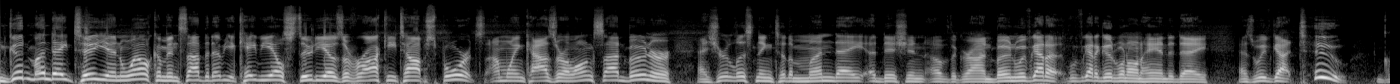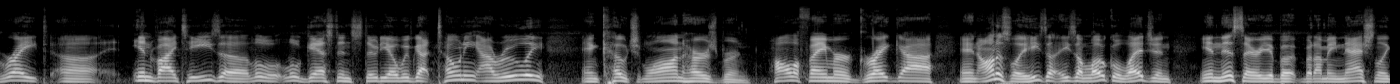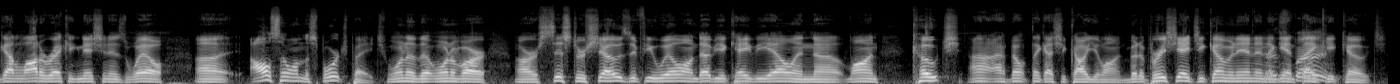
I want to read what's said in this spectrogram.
And good Monday to you, and welcome inside the WKVL studios of Rocky Top Sports. I'm Wayne Kaiser alongside Booner as you're listening to the Monday edition of the Grind. Boone, we've got a we've got a good one on hand today as we've got two great uh, invitees, a little little guest in studio. We've got Tony Iruli and Coach Lon Herzbrun, Hall of Famer, great guy, and honestly, he's a he's a local legend in this area, but but I mean nationally, got a lot of recognition as well. Uh, also on the sports page, one of the one of our our sister shows, if you will, on WKVL and uh, Lon Coach. I, I don't think I should call you Lon, but appreciate you coming in, and That's again, fine. thank you, Coach.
